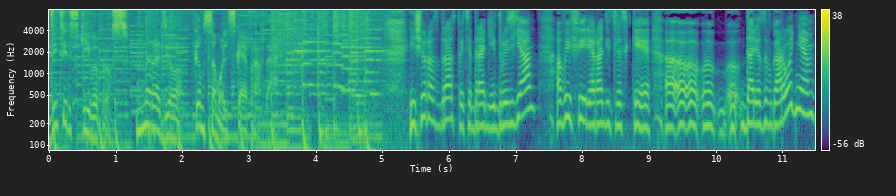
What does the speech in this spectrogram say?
Родительский вопрос. На радио «Комсомольская правда». Еще раз здравствуйте, дорогие друзья. В эфире родительские э, э, э, Дарья Завгородняя.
